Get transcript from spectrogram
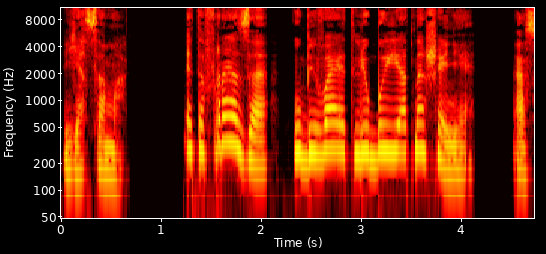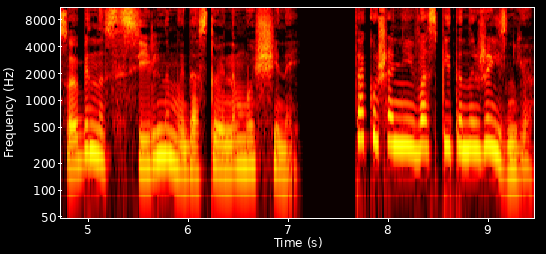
«я сама». Эта фраза убивает любые отношения особенно с сильным и достойным мужчиной. Так уж они воспитаны жизнью.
